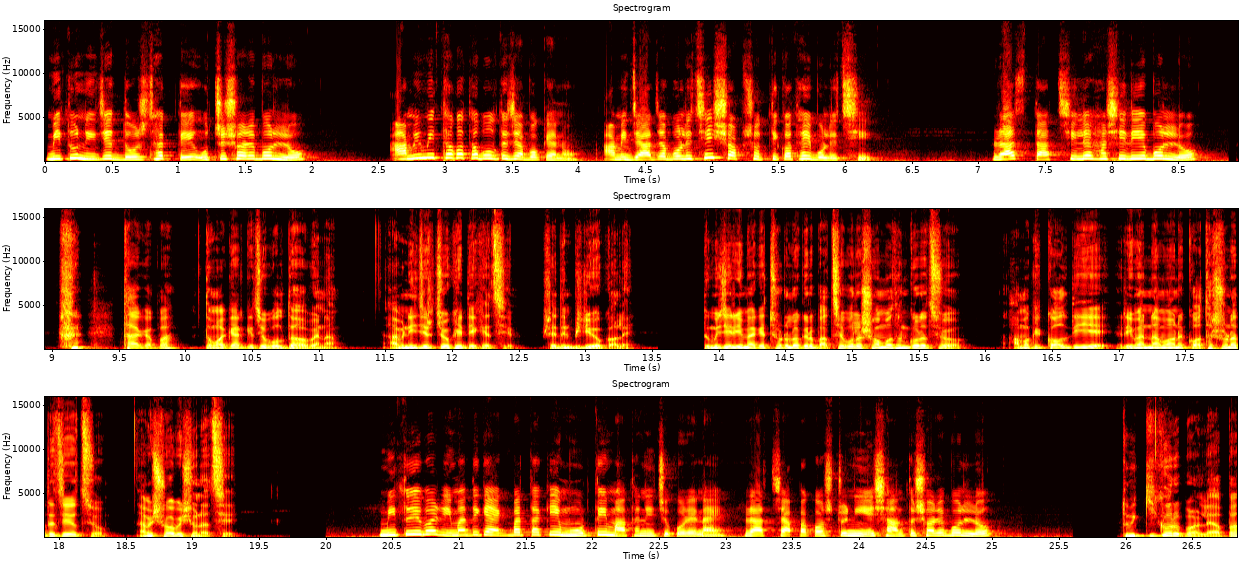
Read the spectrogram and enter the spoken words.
মিতু নিজের দোষ ঢাকতে উচ্চস্বরে বলল আমি মিথ্যা কথা বলতে যাব কেন? আমি যা যা বলেছি সব সত্যি কথাই বলেছি। রাজ তাচ্ছিলে হাসি দিয়ে বলল থাক আপা তোমাকে আর কিছু বলতে হবে না। আমি নিজের চোখেই দেখেছি সেদিন ভিডিও কলে। তুমি যে রিমাকে ছোট লোকের বাচ্চা বলে সম্বোধন করেছ আমাকে কল দিয়ে রিমার নামে অনেক কথা শোনাতে চেয়েছো আমি সবই শুনেছি। মিতু এবার রিমা দিকে একবার তাকে এই মুহূর্তেই মাথা নিচু করে নেয়। রাজ চাপা কষ্ট নিয়ে শান্ত স্বরে বলল তুমি কি করে পারলে আপা?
